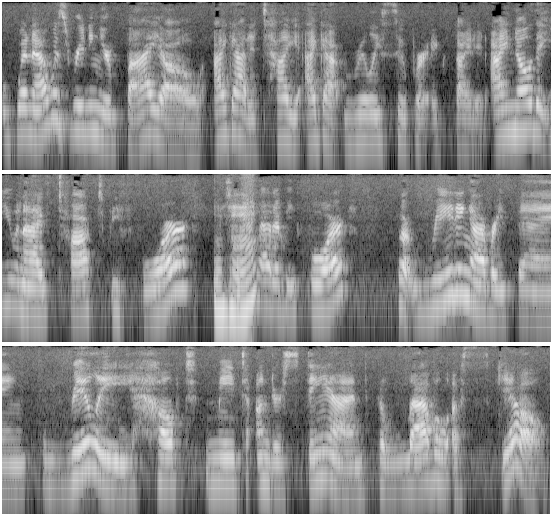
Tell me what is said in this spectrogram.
when I was reading your bio, I got to tell you, I got really super excited. I know that you and I have talked before, mm-hmm. it before, but reading everything really helped me to understand the level of skill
